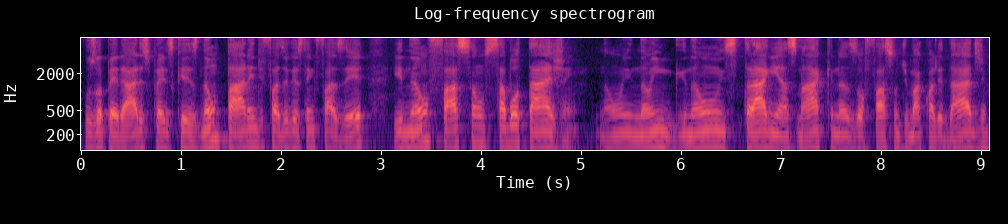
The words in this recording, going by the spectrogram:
os operários para eles que eles não parem de fazer o que eles têm que fazer e não façam sabotagem, não, não, não estraguem as máquinas ou façam de má qualidade,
